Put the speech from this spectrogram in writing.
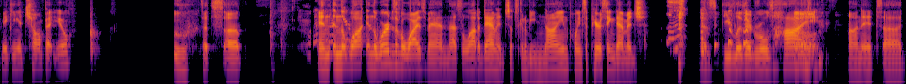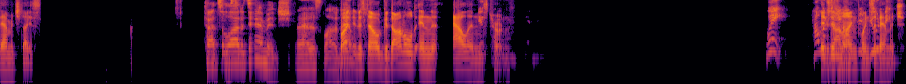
making a chomp at you. Ooh, that's uh Well, in in the here wa- in the words of a wise man, that's a lot of damage. That's gonna be nine points of piercing damage. As the lizard rolls high Oh. on its uh damage dice. That's a lot of damage. That is a lot of damage. But damage. it is now Godonald and You- Alan's turn. Wait, how It much did damage nine points you of do to me? damage.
